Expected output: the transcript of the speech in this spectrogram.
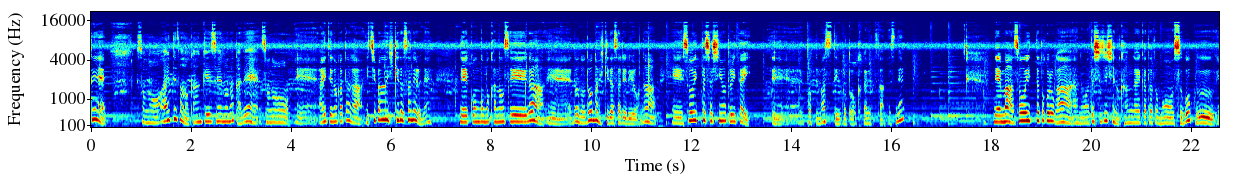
てその相手との関係性の中でその、えー、相手の方が一番引き出されるねで今後も可能性が、えー、どんどんどんどん引き出されるような、えー、そういった写真を撮りたい、えー、撮ってますっていうことを書かれてたんですね。でまあそういったところがあの私自身の考え方ともすごく、え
